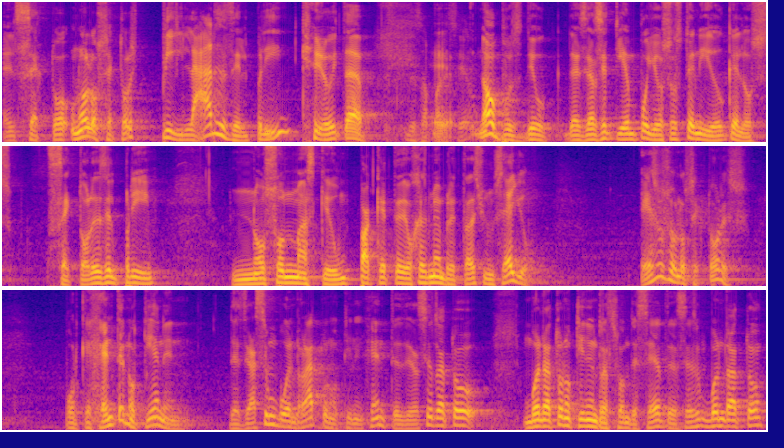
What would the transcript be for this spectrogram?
El sector, uno de los sectores pilares del PRI, que ahorita... Desaparecieron. no, pues digo, desde hace tiempo yo he sostenido que los sectores del PRI no son más que un paquete de hojas membretadas y un sello. Esos son los sectores. Porque gente no tienen. Desde hace un buen rato no tienen gente. Desde hace rato, un buen rato no tienen razón de ser. Desde hace un buen rato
